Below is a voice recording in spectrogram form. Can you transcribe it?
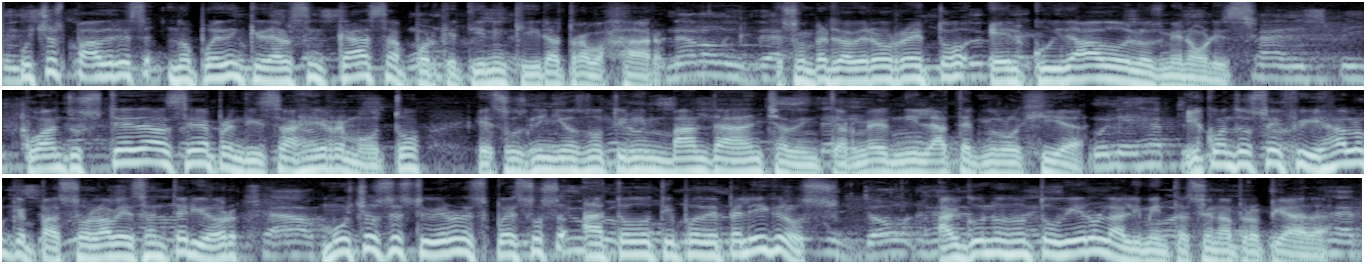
muchos padres no pueden quedarse en casa porque tienen que ir a trabajar. Es un verdadero reto el cuidado de los menores. Cuando usted hace aprendizaje remoto, esos niños no tienen banda ancha de Internet ni la tecnología. Y cuando se fija lo que pasó la vez anterior, muchos estuvieron expuestos a todo tipo de peligros. Algunos no tuvieron la alimentación apropiada.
